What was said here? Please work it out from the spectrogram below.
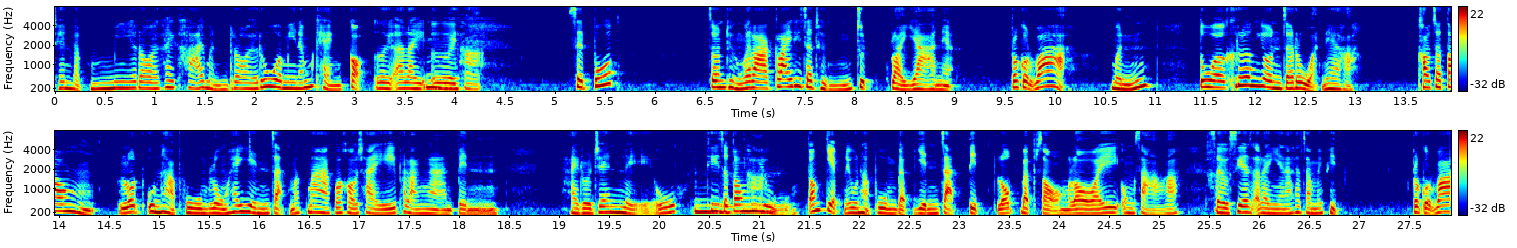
เช่นแบบมีรอยคล้ายๆ เหมือนรอยรั่ว มีน้ำแข็งเกาะเอยอะไรเอยค่ะเสร็จปุ๊บ จนถึงเวลาใกล้ที่จะถึงจุดปล่อยยานเนี่ย ปรากฏว่า เหมือนตัวเครื่องยนต์จรวดเนี่ยค่ะ เขาจะต้องลดอุณหภูมิลงให้เย็นจัดมากๆเพราะเขาใช้พลังงานเป็นไฮโดรเจนเหลวอืมที่จะต้องค่ะอยู่ต้องเก็บในอุณหภูมิแบบเย็นจัดติดลบแบบ200องศาเซลเซียสอะไรเงี้ยนะ ถ้าจำไม่ผิด ปรากฏว่า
